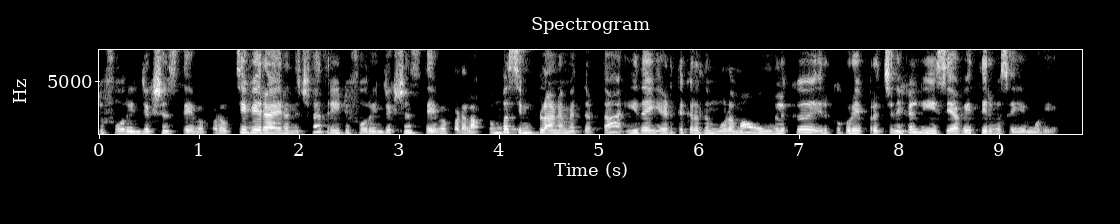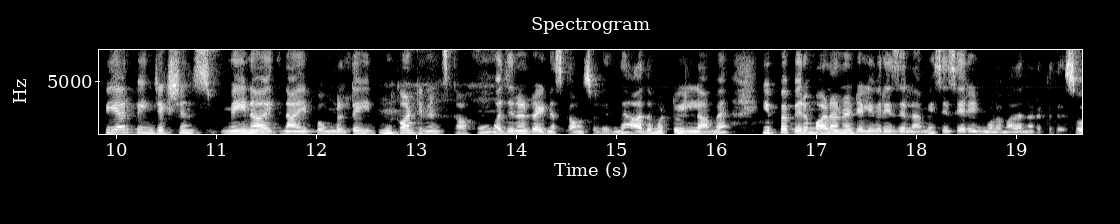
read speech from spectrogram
டு ஃபோர் இன்ஜெக்ஷன்ஸ் தேவைப்படும். சிவியராக இருந்துச்சுன்னா த்ரீ டு ஃபோர் இன்ஜெக்ஷன்ஸ் தேவைப்படலாம். ரொம்ப சிம்பிளான மெத்தட் தான். இதை எடுத்துக்கிறது மூலமாக உங்களுக்கு இருக்கக்கூடிய பிரச்சனைகள் ஈஸியாகவே தீர்வு செய்ய முடியும். பிஆர்பி இன்ஜெக்ஷன்ஸ் மெயினாக நான் இப்போ உங்கள்கிட்ட இன்கான்டினன்ஸ்க்காகவும் வஜினல் ட்ரைனஸ்க்காகவும் சொல்லியிருந்தேன். அது மட்டும் இல்லாமல் இப்போ பெரும்பாலான டெலிவரிஸ் எல்லாமே சிசேரியன் மூலமாக தான் நடக்குது. ஸோ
